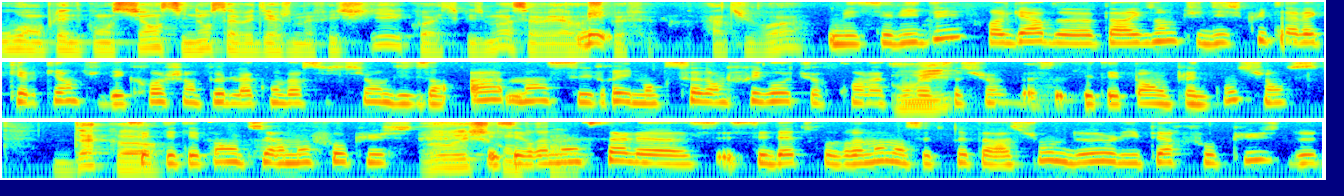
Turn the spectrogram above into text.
ou en pleine conscience, sinon ça veut dire que je me fais chier, quoi. Excuse-moi, ça veut dire que Mais- je peux faire. Enfin, tu vois. Mais c'est l'idée. Regarde, euh, par exemple, tu discutes avec quelqu'un, tu décroches un peu de la conversation en disant Ah mince, c'est vrai, il manque ça dans le frigo, tu reprends la conversation. Bah, c'est que t'étais pas en pleine conscience. D'accord. t'étais pas entièrement focus. Oui, oui, je Et c'est vraiment ça, c'est d'être vraiment dans cette préparation de l'hyper-focus, de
